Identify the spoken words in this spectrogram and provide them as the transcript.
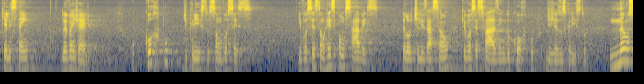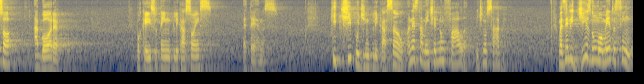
que eles têm do Evangelho. O corpo de Cristo são vocês. E vocês são responsáveis pela utilização que vocês fazem do corpo de Jesus Cristo. Não só agora, porque isso tem implicações eternas. Que tipo de implicação? Honestamente, ele não fala, a gente não sabe. Mas ele diz num momento assim,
